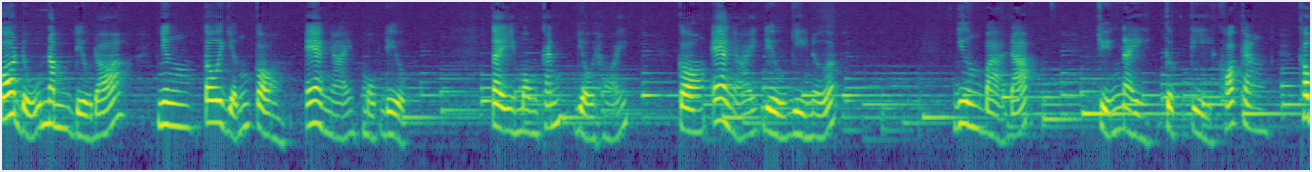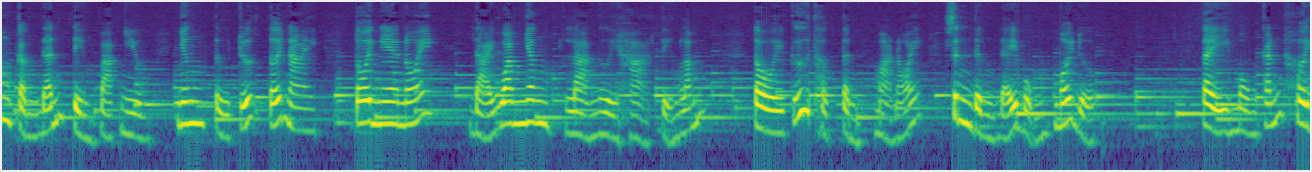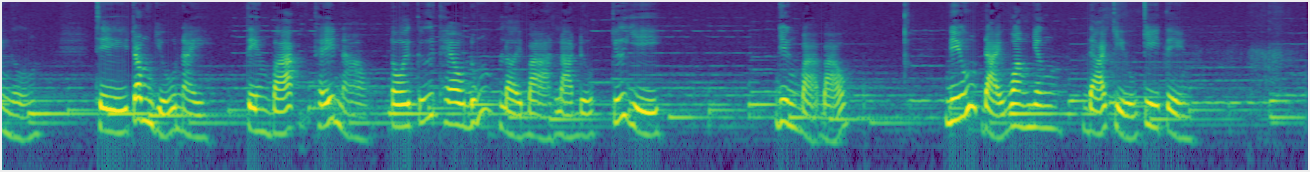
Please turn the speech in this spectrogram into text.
có đủ năm điều đó, nhưng tôi vẫn còn e ngại một điều. Tây mông Khánh dội hỏi, Còn e ngại điều gì nữa? Dương bà đáp, Chuyện này cực kỳ khó khăn, Không cần đến tiền bạc nhiều, Nhưng từ trước tới nay, Tôi nghe nói Đại quan nhân là người hà tiện lắm. Tôi cứ thật tình mà nói, Xin đừng để bụng mới được. Tây Môn Khánh hơi ngượng thì trong vụ này, Tiền bạc thế nào, Tôi cứ theo đúng lời bà là được, chứ gì? Nhưng bà bảo, Nếu đại quan nhân đã chịu chi tiền,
